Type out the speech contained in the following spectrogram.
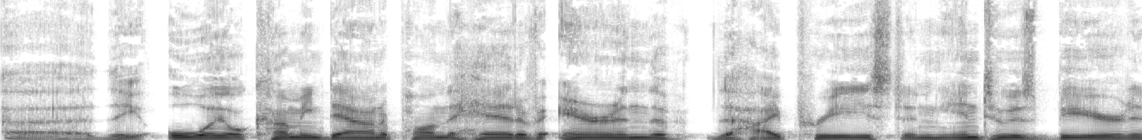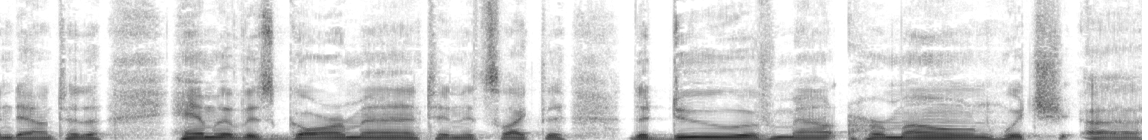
uh, the oil coming down upon the head of Aaron, the, the high priest, and into his beard and down to the hem of his garment. And it's like the, the dew dew of Mount Hermon, which uh,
